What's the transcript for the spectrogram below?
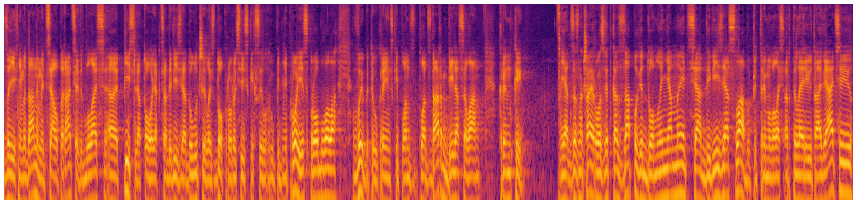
За їхніми даними, ця операція відбулася е, після того, як ця дивізія долучилась до проросійських сил групи Дніпро і спробувала вибити український плац- плацдарм біля села Кринки. Як зазначає розвідка, за повідомленнями, ця дивізія слабо підтримувалась артилерією та авіацією,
